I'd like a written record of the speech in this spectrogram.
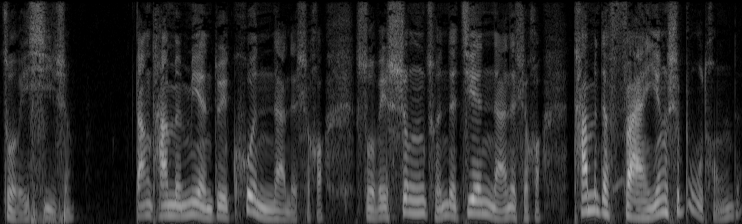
作为牺牲。当他们面对困难的时候，所谓生存的艰难的时候，他们的反应是不同的。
